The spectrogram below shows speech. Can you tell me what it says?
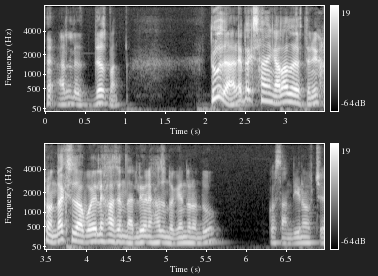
Άλλες, τέλος πάντων. Τούτα, ρε, παίξαμε καλά το δεύτερο ίχρονο, εντάξει, το Αποέλ έχασε τα λίγο, έχασε το κέντρο του. Κωνσταντίνοφ και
